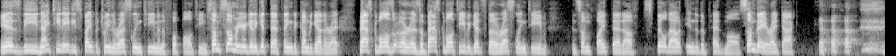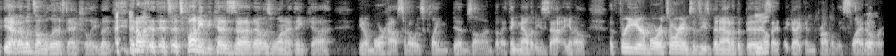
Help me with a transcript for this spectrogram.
is the 1980s fight between the wrestling team and the football team. Some summer you're going to get that thing to come together, right? Basketballs or as a basketball team against the wrestling team in some fight that uh, spilled out into the Ped Mall someday, right, Doc? yeah, that one's on the list actually, but you know it, it's it's funny because uh, that was one I think uh, you know Morehouse had always claimed dibs on. But I think now that he's out, you know, a three year moratorium since he's been out of the biz, yep. I think I can probably slide over.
